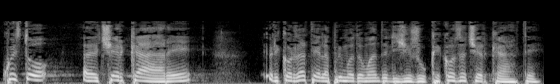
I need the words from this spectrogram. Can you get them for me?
Questo eh, cercare, ricordate la prima domanda di Gesù, che cosa cercate?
